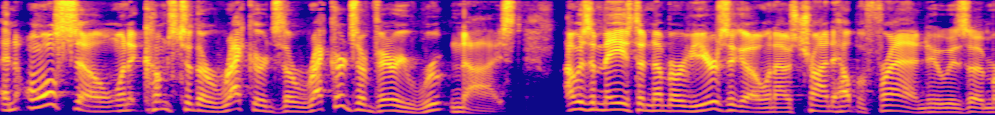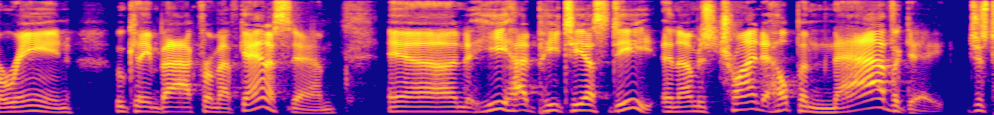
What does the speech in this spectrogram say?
And also, when it comes to their records, their records are very routinized. I was amazed a number of years ago when I was trying to help a friend who was a Marine who came back from Afghanistan and he had PTSD. And I was trying to help him navigate just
